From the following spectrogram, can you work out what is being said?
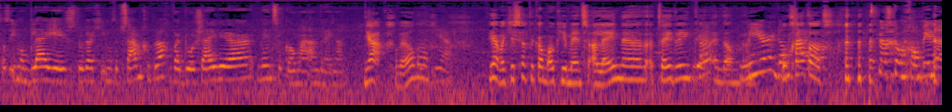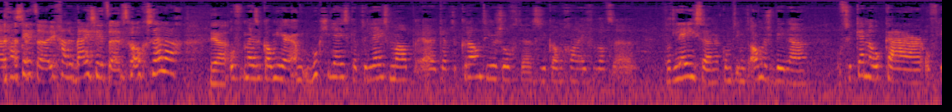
dat iemand blij is doordat je iemand hebt samengebracht, waardoor zij weer mensen komen aanbrengen. Ja, geweldig. Ja. Ja, want je zegt er komen ook hier mensen alleen eh, thee drinken. Ja. En dan, eh, Meer dan Hoe gaat dat? Nou, ze komen gewoon binnen, gaan zitten. Ik ga erbij zitten. Het is gewoon gezellig. ja. Of mensen komen hier een boekje lezen. Ik heb de leesmap. eh, ik heb de krant hier ochtends. Dus die komen gewoon even wat, wat lezen. En er komt iemand anders binnen. Of ze kennen elkaar. Of je,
